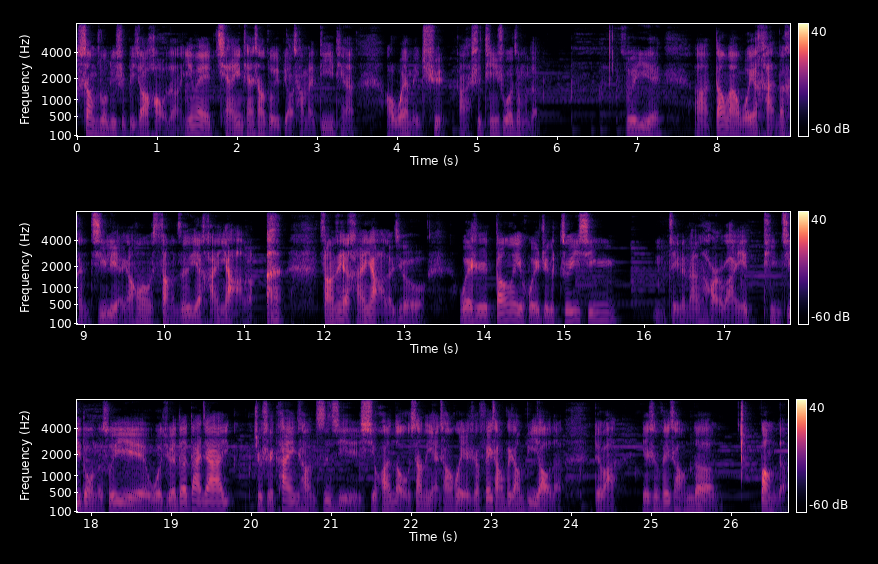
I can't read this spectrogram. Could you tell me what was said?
上座率是比较好的，因为前一天上座率比较差嘛，第一天啊我也没去啊，是听说怎么的，所以啊当晚我也喊得很激烈，然后嗓子也喊哑了，嗓子也喊哑了，就我也是当了一回这个追星这个男孩吧，也挺激动的，所以我觉得大家就是看一场自己喜欢的偶像的演唱会也是非常非常必要的，对吧？也是非常的。棒的，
